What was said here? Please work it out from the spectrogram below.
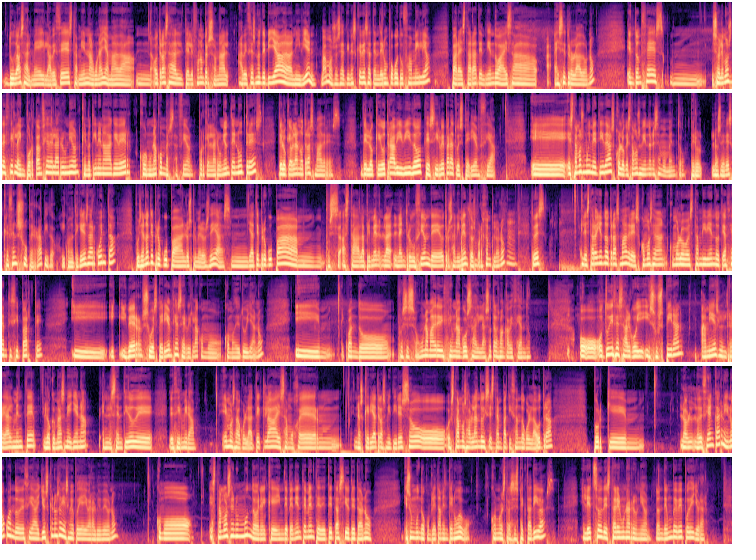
dudas al mail, a veces también alguna llamada, mm, otras al teléfono personal, a veces no te pilla ni bien, vamos, o sea, tienes que desatender un poco tu familia para estar atendiendo a, esa, a ese otro lado, ¿no? Entonces, mm, solemos decir la importancia de la reunión que no tiene nada que ver con una conversación, porque en la reunión te nutres de lo que hablan otras madres, de lo que otra ha vivido te sirve para tu experiencia. Eh, estamos muy metidas con lo que estamos viviendo en ese momento, pero los bebés crecen súper rápido y cuando te quieres dar cuenta, pues ya no te preocupan los primeros días, mm, ya te preocupa mm, pues hasta la, primera, la, la introducción de otros alimentos, por ejemplo, ¿no? Mm. Entonces, el estar oyendo a otras madres cómo, se van, cómo lo están viviendo te hace anticiparte y, y- y ver su experiencia, servirla como, como de tuya, ¿no? Y, y cuando, pues eso, una madre dice una cosa y las otras van cabeceando, o, tú dices algo y, suspiran, a mí es realmente lo que más me llena en el sentido de decir, mira, hemos dado con la tecla, esa mujer mm, nos quería transmitir eso, o, estamos hablando y se está empatizando con la otra, porque mm, lo decía en Carney, ¿no? Cuando decía, yo es que no sabía si me podía llevar al bebé o no. Como estamos en un mundo en el que independientemente de teta sí o teta no, es un mundo completamente nuevo, con nuestras expectativas, el hecho de estar en una reunión donde un bebé puede llorar,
